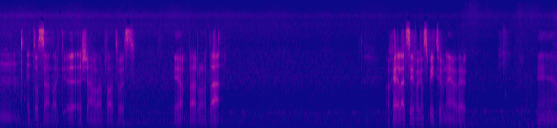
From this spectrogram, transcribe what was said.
mm, it does sound like a, a Shyamalan plot twist. Yeah, bad one at that. Okay, let's see if I can speak to him now without... Um,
